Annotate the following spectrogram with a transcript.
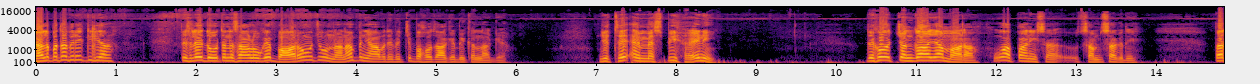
ਗੱਲ ਪਤਾ ਵੀਰੇ ਕੀ ਆ? ਪਿਛਲੇ 2-3 ਸਾਲ ਹੋ ਗਏ ਬਾਹਰੋਂ ਝੋਨਾ ਨਾ ਪੰਜਾਬ ਦੇ ਵਿੱਚ ਬਹੁਤ ਆ ਕੇ ਵਿਕਣ ਲੱਗ ਗਿਆ। ਜਿੱਥੇ ਐਮਐਸਪੀ ਹੈ ਨਹੀਂ। ਦੇਖੋ, ਚੰਗਾ ਜਾਂ ਮਾੜਾ, ਉਹ ਆਪਾਂ ਨਹੀਂ ਸ- ਸਮਝ ਸਕਦੇ। ਪਰ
